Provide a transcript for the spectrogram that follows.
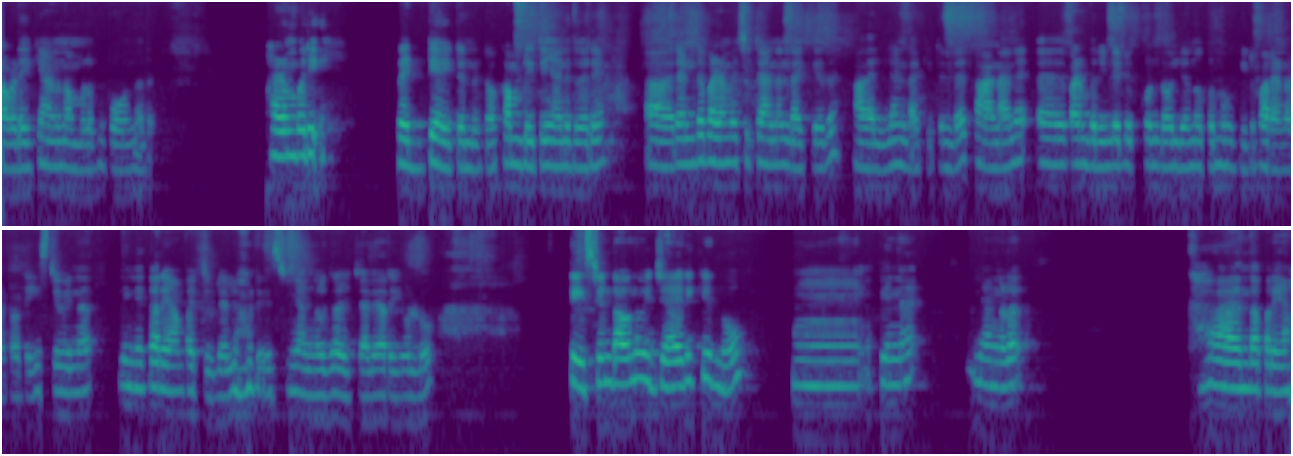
അവിടേക്കാണ് നമ്മളിപ്പോൾ പോകുന്നത്. പഴംപൊരി. റെഡി ആയിട്ടുണ്ട് കേട്ടോ കംപ്ലീറ്റ് ഞാൻ ഇതുവരെ രണ്ട് പഴം വെച്ചിട്ടാണ് ഉണ്ടാക്കിയത്. അതെല്ലാം ഉണ്ടാക്കിയിട്ടുണ്ട്. കാണാൻ പഴംപൊരിന്റെ ലുക്ക് ഉണ്ടോ ഇല്ലയോ എന്നൊക്കെ നോക്കിയിട്ട് പറയണം കേട്ടോ ടേസ്റ്റ് പിന്നെ നിങ്ങൾക്ക് അറിയാൻ പറ്റില്ലല്ലോ ടേസ്റ്റ് ഞങ്ങൾ കഴിച്ചാലേ അറിയുള്ളൂ. ടേസ്റ്റ് ഉണ്ടാവുമെന്ന് വിചാരിക്കുന്നു. പിന്നെ ഞങ്ങൾ എന്താ പറയുക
